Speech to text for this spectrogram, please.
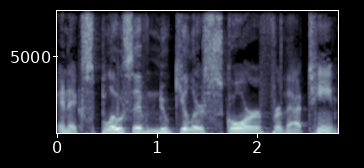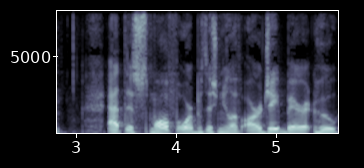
an explosive nuclear scorer for that team. At this small forward position, you'll have RJ Barrett, who,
